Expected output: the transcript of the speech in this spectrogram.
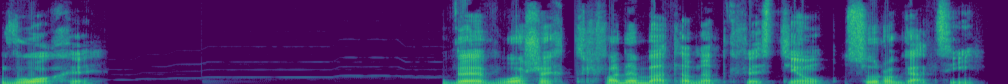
Włochy. We Włoszech trwa debata nad kwestią surogacji.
